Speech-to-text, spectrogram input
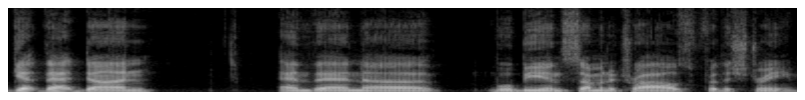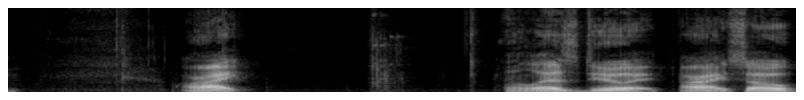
Get that done, and then uh, we'll be in Summoner Trials for the stream. All right. Let's do it. All right, so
